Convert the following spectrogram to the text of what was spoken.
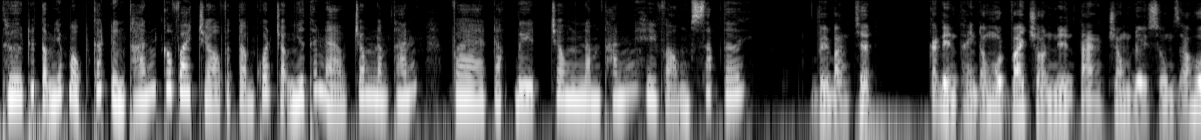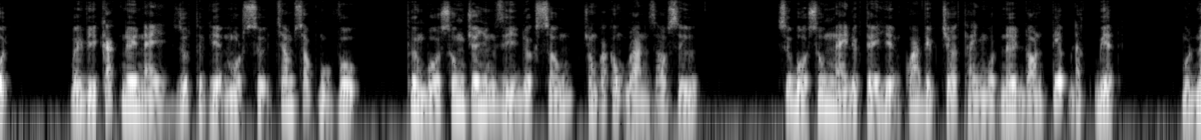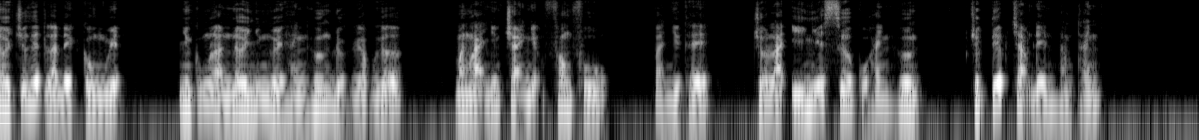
Thưa Đức Tổng giám mục, các đền thánh có vai trò và tầm quan trọng như thế nào trong năm thánh và đặc biệt trong năm thánh hy vọng sắp tới? Về bản chất, Các đền thánh đóng một vai trò nền tảng trong đời sống giáo hội, bởi vì các nơi này giúp thực hiện một sự chăm sóc mục vụ, thường bổ sung cho những gì được sống trong các cộng đoàn giáo xứ. Sự bổ sung này được thể hiện qua việc trở thành một nơi đón tiếp đặc biệt, một nơi trước hết là để cầu nguyện, nhưng cũng là nơi những người hành hương được gặp gỡ, mang lại những trải nghiệm phong phú và như thế trở lại ý nghĩa xưa của hành hương, trực tiếp chạm đến năm thánh.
